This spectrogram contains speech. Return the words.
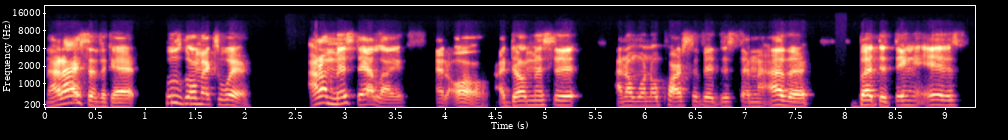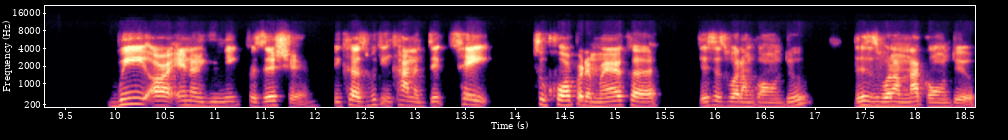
Not I, said the cat. Who's going back to where? I don't miss that life at all. I don't miss it. I don't want no parts of it, this and the other. But the thing is, we are in a unique position because we can kind of dictate to corporate America, this is what I'm going to do. This is what I'm not going to do.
